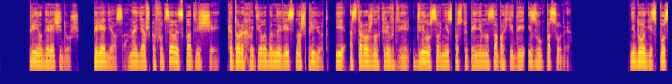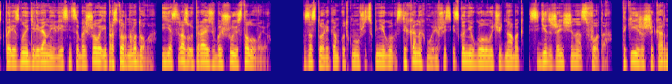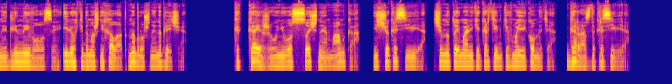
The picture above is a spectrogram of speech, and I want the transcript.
Принял горячий душ. Переоделся, найдя в шкафу целый склад вещей, которых хватило бы на весь наш приют, и, осторожно открыв дверь, двинулся вниз по ступеням на запах еды и звук посуды. Недолгий спуск по резной деревянной лестнице большого и просторного дома, и я сразу упираюсь в большую столовую. За столиком, уткнувшись в книгу, слегка нахмурившись и склонив голову чуть на бок, сидит женщина с фото. Такие же шикарные длинные волосы и легкий домашний халат, наброшенный на плечи. Какая же у него сочная мамка! Еще красивее, чем на той маленькой картинке в моей комнате. Гораздо красивее.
